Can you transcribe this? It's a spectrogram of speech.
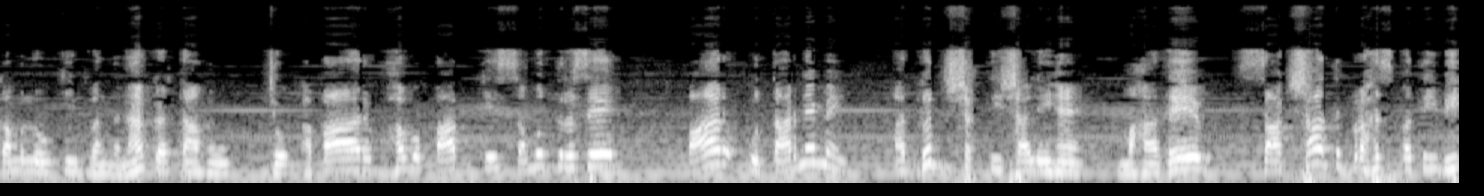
कमलों की वंदना करता हूँ। जो अपार भव पाप के समुद्र से पार उतारने में अद्भुत शक्तिशाली हैं। महादेव, साक्षात बृहस्पति भी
